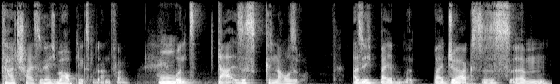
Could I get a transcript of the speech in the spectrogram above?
total scheiße, kann ich überhaupt nichts mit anfangen. Mhm. Und da ist es genauso. Also ich bei bei Jerks, das ist ähm,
